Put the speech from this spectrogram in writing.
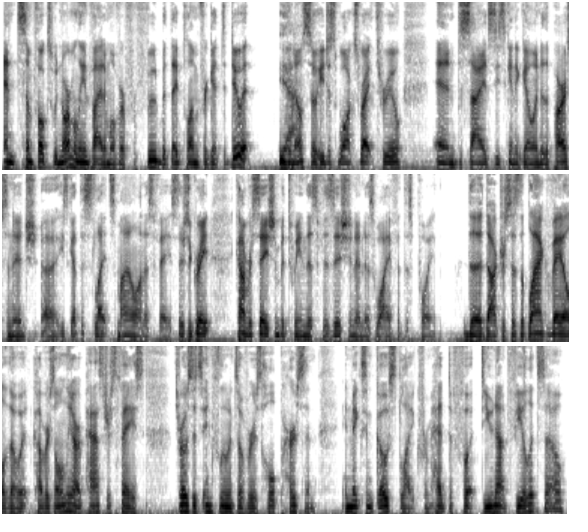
and some folks would normally invite him over for food, but they plumb forget to do it. Yeah. You know, so he just walks right through and decides he's going to go into the parsonage. Uh, he's got this slight smile on his face. There's a great conversation between this physician and his wife at this point. The doctor says the black veil, though it covers only our pastor's face, throws its influence over his whole person and makes him ghost like from head to foot. Do you not feel it so?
